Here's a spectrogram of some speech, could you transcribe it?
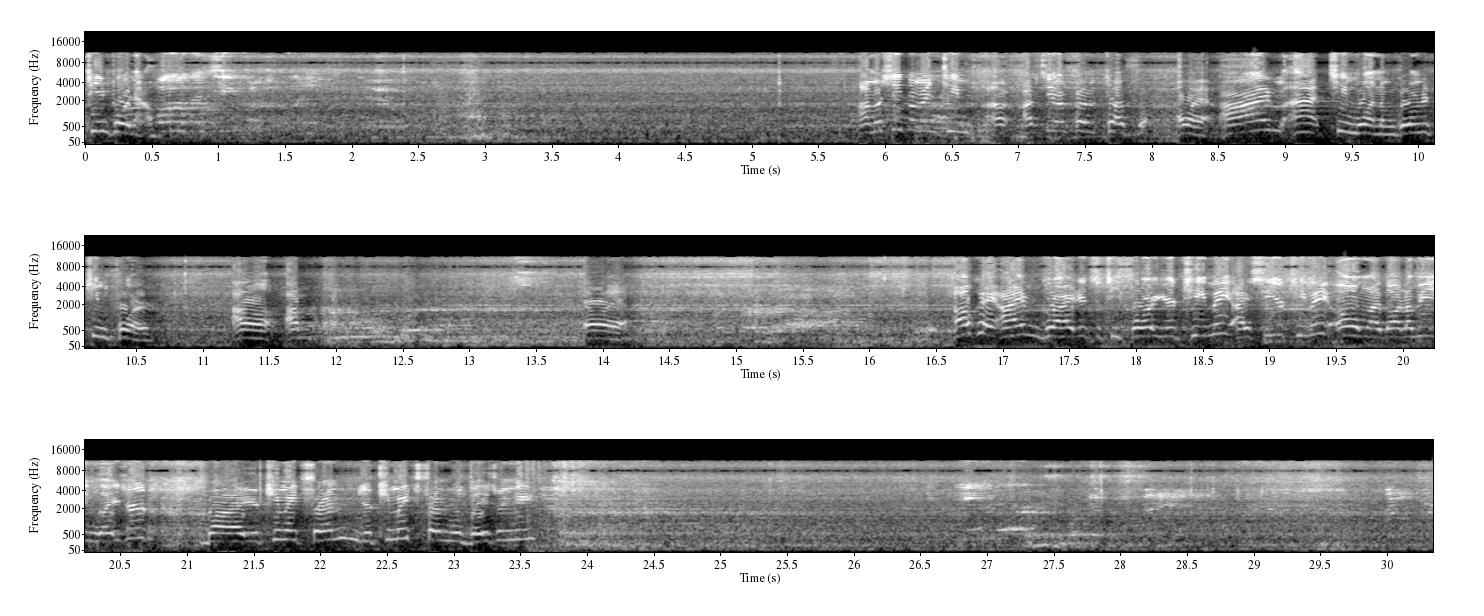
Team four now. I'm gonna see if I'm in team. Uh, I see if I'm tough. Oh wait, I'm at team one. I'm going to team four. Uh, I'm. Oh yeah. Okay, I'm graded to T4. Your teammate, I see your teammate. Oh my god, I'm being lasered by your teammate's friend. Your teammate's friend was lasering me.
